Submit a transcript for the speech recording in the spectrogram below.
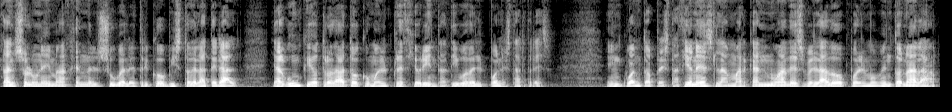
tan solo una imagen del subeléctrico visto de lateral, y algún que otro dato como el precio orientativo del Polestar 3. En cuanto a prestaciones, la marca no ha desvelado por el momento nada,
